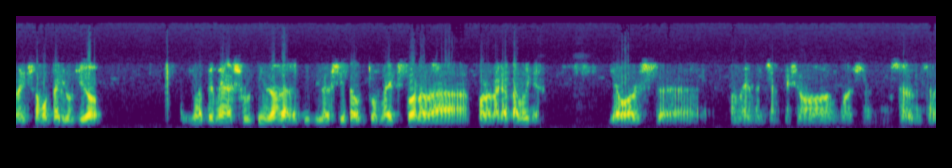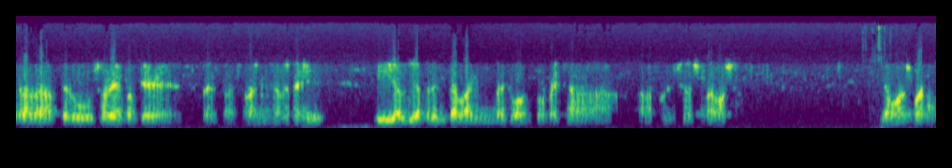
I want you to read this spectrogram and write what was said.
que també ens fa molta il·lusió és la primera sortida de l'equip diversitat a un torneig fora de, fora de Catalunya. Llavors, eh, també pensem que això pues, ens agrada fer-ho saber perquè és la il·lusió que tenim i el dia 30 van a jugar un torneig a, a la província de Saragossa. Llavors, bueno,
